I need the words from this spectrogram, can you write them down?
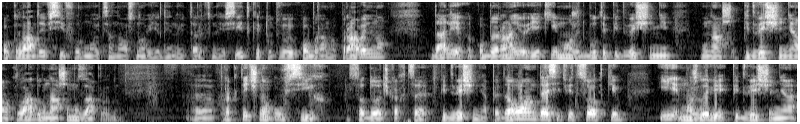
оклади всі формуються на основі єдиної тарифної сітки. Тут обрано правильно. Далі обираю, які можуть бути підвищені у наш, підвищення окладу у нашому закладу. Е, Практично у всіх садочках це підвищення педагогам 10% і можливі підвищення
